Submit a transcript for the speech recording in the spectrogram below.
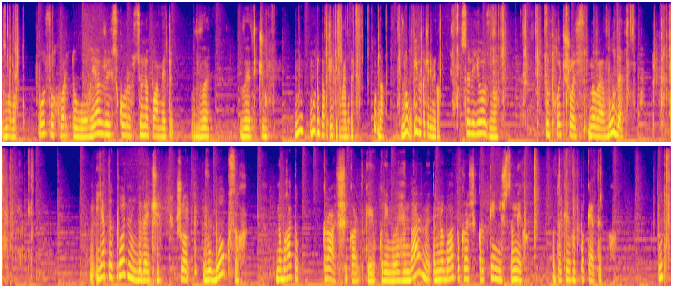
Знову. Посох вартового. Я вже скоро всю на пам'ять в... вивчу. Ну, тут також рідкість має бути. Ну, да. Знову іграшка чарівника. Серйозно. Тут хоч щось нове буде. Я так поняв, до речі, що в боксах набагато кращі картки, окрім легендарної, там набагато кращі картки, ніж самих отаких от пакетиках. Тут.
